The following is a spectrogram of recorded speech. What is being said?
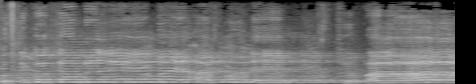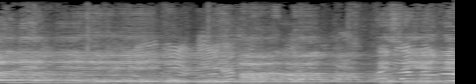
हसन میں اپنے چھپا निंदा उमली آقا अनु دن आसी दी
